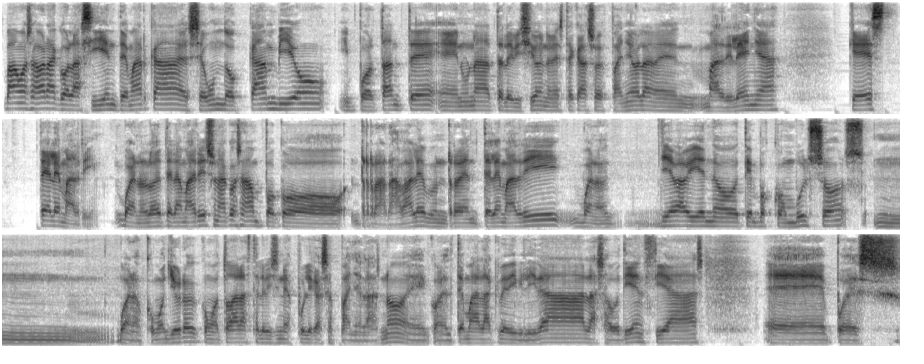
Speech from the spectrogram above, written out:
Vamos ahora con la siguiente marca, el segundo cambio importante en una televisión, en este caso española, en madrileña, que es Telemadrid. Bueno, lo de Telemadrid es una cosa un poco rara, ¿vale? Telemadrid, bueno, lleva viviendo tiempos convulsos, mmm, bueno, como yo creo que como todas las televisiones públicas españolas, ¿no? Eh, con el tema de la credibilidad, las audiencias, eh, pues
